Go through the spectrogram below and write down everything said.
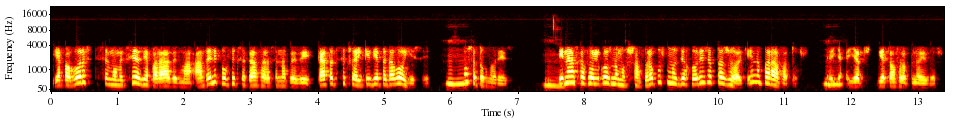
Η απαγόρευση της αιμομηξία, για παράδειγμα, αν δεν υποθεί ξεκάθαρα σε ένα παιδί κατά τη σεξουαλική διαπαιδαγώγηση, mm-hmm. πώς θα το γνωριζει Είναι ένας καθολικός νόμος στους ανθρώπους που μας διαχωρίζει από τα ζώα και είναι απαράβατος ε, για, για, για το ανθρώπινο είδος.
